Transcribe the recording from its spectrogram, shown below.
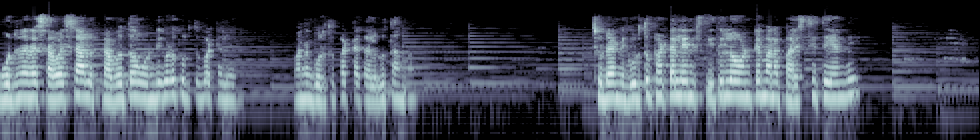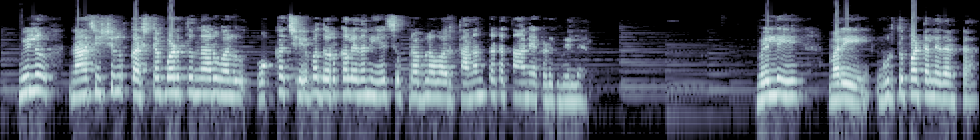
మూడున్నర సంవత్సరాలు ప్రభుతో ఉండి కూడా గుర్తుపట్టలేదు. మనం గుర్తుపట్టగలుగుతామా? చూడండి గుర్తుపట్టలేని స్థితిలో ఉంటే మన పరిస్థితి ఏంది? వీళ్ళు నా శిష్యులు కష్టపడుతున్నారు వాళ్ళు ఒక్క చేప దొరకలేదని యేసు ప్రభుల వారు తనంతట తానే అక్కడికి వెళ్ళారు. వెళ్ళి మరి గుర్తుపట్టలేదంట.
